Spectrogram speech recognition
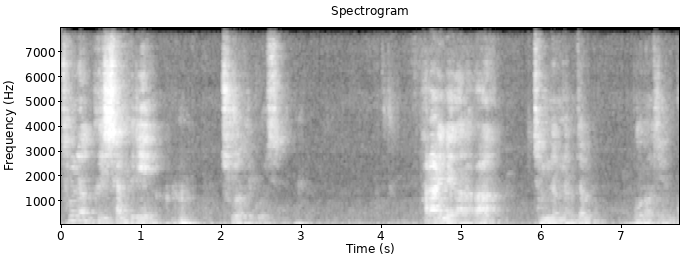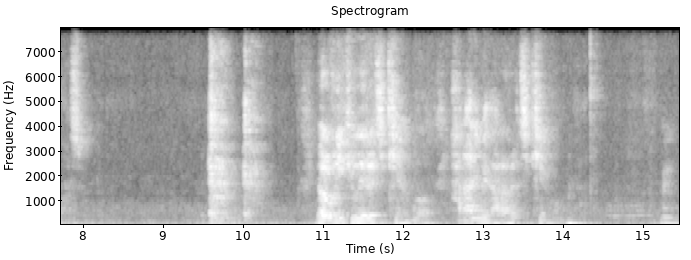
청년 크리스찬들이 줄어들고 있습니다. 하나님의 나라가 점점 점점 무너지는 것 같습니다. 여러분이 교회를 지키는 것, 하나님의 나라를 지키는 겁니다. 아멘.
